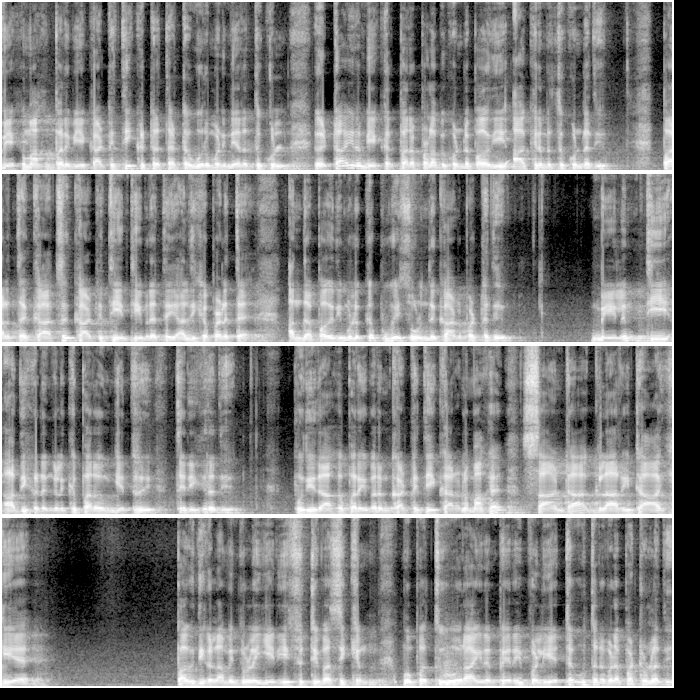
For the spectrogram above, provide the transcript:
வேகமாக பரவிய காட்டுத்தீ கிட்டத்தட்ட ஒரு மணி நேரத்துக்குள் எட்டாயிரம் ஏக்கர் பரப்பளவு கொண்ட பகுதியை ஆக்கிரமித்துக் கொண்டது. பலத்த காற்று காட்டுத்தீயின் தீவிரத்தை அதிகப்படுத்த அந்த பகுதி முழுக்க புகை சூழ்ந்து காணப்பட்டது. மேலும் தீ அதிக இடங்களுக்கு பரவும் என்று தெரிகிறது. புதிதாக பரவி வரும் காட்டுத்தீ காரணமாக சாண்டா கிளாரிட்டா ஆகிய பகுதிகள் அமைந்துள்ள ஏரியை சுற்றி வசிக்கும் முப்பத்து ஓராயிரம் பேரை வெளியேற்ற உத்தரவிடப்பட்டுள்ளது.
